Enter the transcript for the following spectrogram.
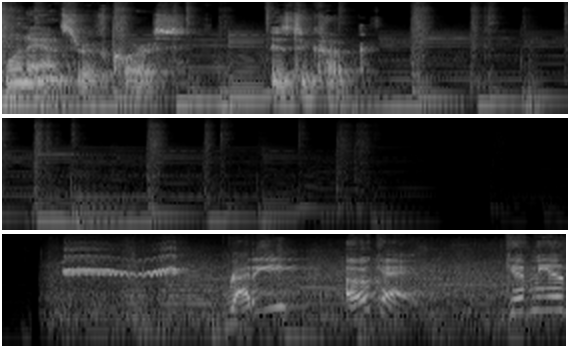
One answer, of course, is to cook. Ready? Okay. Give me a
